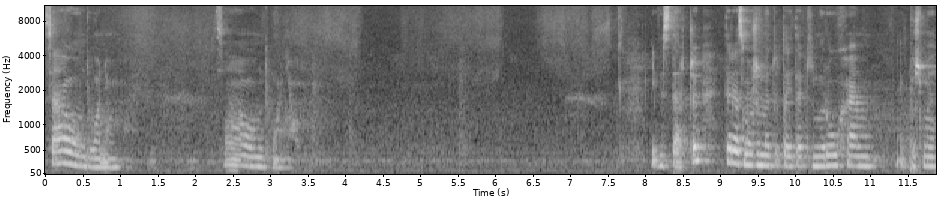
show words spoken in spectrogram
Całą dłonią. Całą dłonią. I wystarczy. Teraz możemy tutaj takim ruchem, jakbyśmy e, e,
